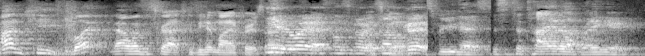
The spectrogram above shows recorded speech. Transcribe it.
I'm cheese. But that was a scratch because he hit mine first. All right. Either way, I still scored. Let's sounds go. good. It's for you guys. This is to tie it up right here.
